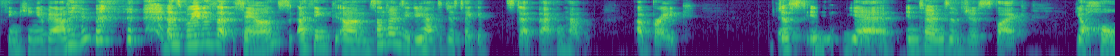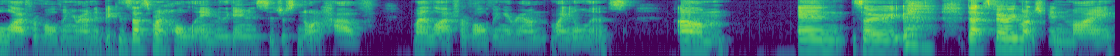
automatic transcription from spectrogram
thinking about it. as weird as that sounds, I think um, sometimes you do have to just take a step back and have a break. Just in yeah, in terms of just like your whole life revolving around it, because that's my whole aim of the game is to just not have my life revolving around my illness. Um, and so that's very much been my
